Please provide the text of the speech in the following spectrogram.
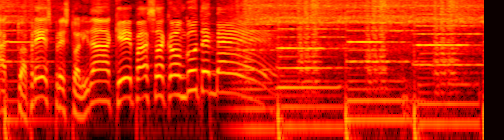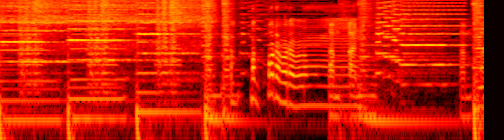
Actuapress, prestualidad, ¿qué pasa con Gutenberg? Pam. Pam, pam.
